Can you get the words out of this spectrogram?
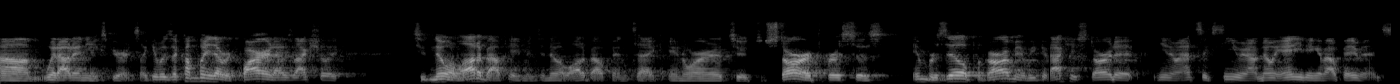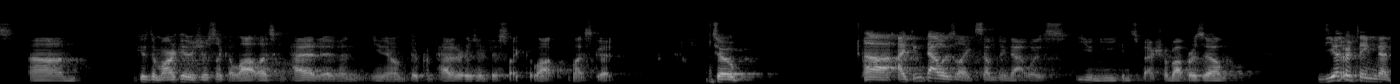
um, without any experience. Like it was a company that required us actually to know a lot about payments, to know a lot about fintech in order to, to start versus in Brazil, Pagar.me, we could actually start it, you know, at 16 without knowing anything about payments. Um, because the market is just like a lot less competitive and, you know, the competitors are just like a lot less good. So uh, I think that was like something that was unique and special about Brazil. The other thing that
